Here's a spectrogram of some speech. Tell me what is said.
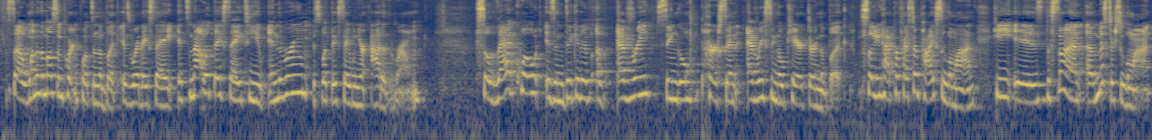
so one of the most important quotes in the book is where they say, it's not what they say to you in the room, it's what they say when you're out of the room. So that quote is indicative of every single person, every single character in the book. So you have Professor Pi Suleman. He is the son of Mr. Suleman.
